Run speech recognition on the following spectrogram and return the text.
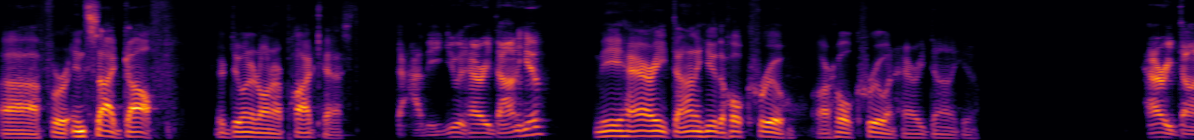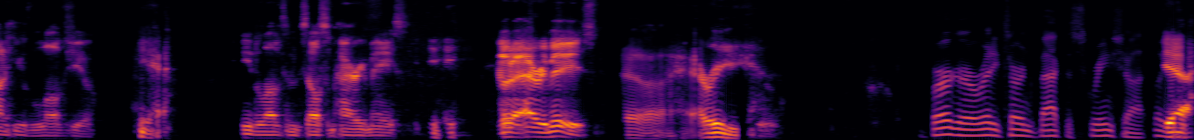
Uh, for Inside Golf. They're doing it on our podcast. I mean, you and Harry Donahue. Me, Harry, Donahue, the whole crew, our whole crew, and Harry Donahue. Harry Donahue loves you. Yeah. He loves himself some Harry Mayes. Go to Harry Mayes. Uh, Harry. Berger already turned back the screenshot. Look Yeah. that.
